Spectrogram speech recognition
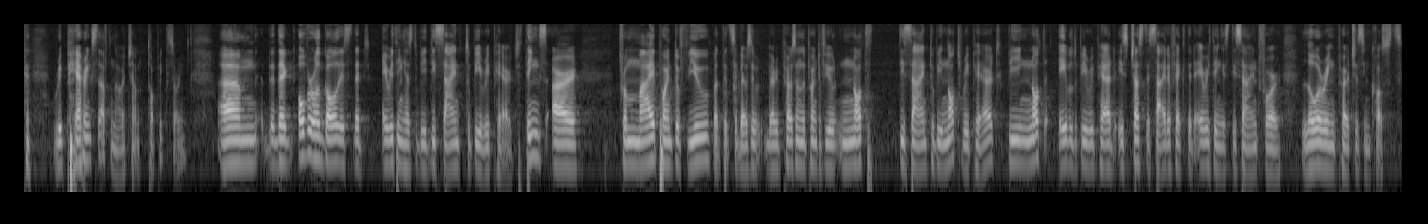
repairing stuff. Now I jumped topic, sorry. Um, the, the, overall goal is that everything has to be designed to be repaired. Things are, from my point of view, but that's a very, very personal point of view, not designed to be not repaired. Being not able to be repaired is just a side effect that everything is designed for lowering purchasing costs.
